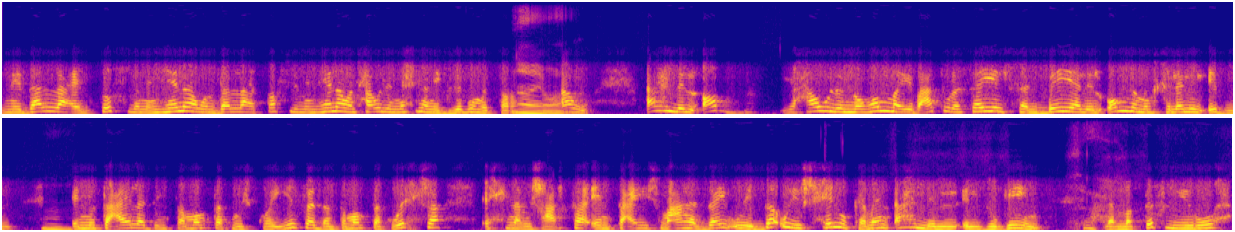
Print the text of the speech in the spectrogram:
ندلع الطفل من هنا وندلع الطفل من هنا ونحاول إن إحنا نجذبه من الطرف أيوة. أو أهل الأب يحاولوا إن هم يبعتوا رسائل سلبية للأم من خلال الابن مم. إنه تعالى دي أنت مامتك مش كويسة ده أنت مامتك وحشة إحنا مش عارفة أنت عايش معاها إزاي ويبدأوا يشحنوا كمان أهل الزوجين صح. لما الطفل يروح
